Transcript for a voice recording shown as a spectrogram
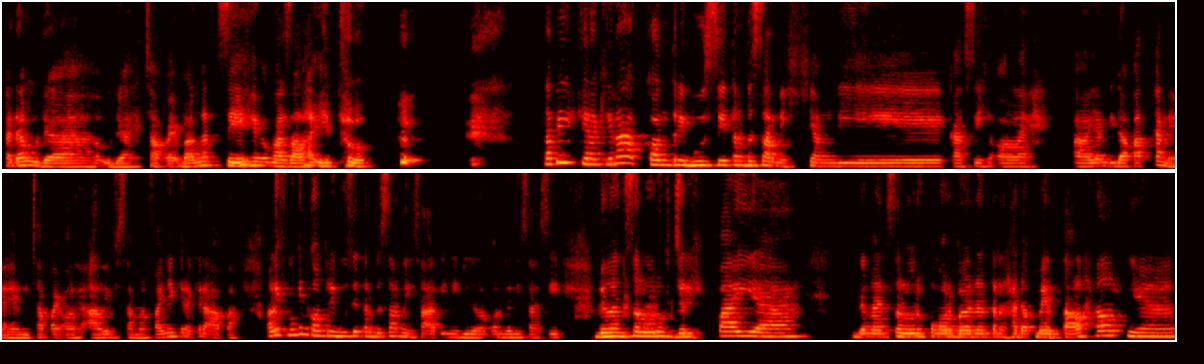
kadang udah udah capek banget sih masalah itu tapi kira-kira kontribusi terbesar nih yang dikasih oleh uh, yang didapatkan ya, yang dicapai oleh Alif sama Fanya kira-kira apa? Alif mungkin kontribusi terbesar nih saat ini di dalam organisasi dengan seluruh jerih payah, dengan seluruh pengorbanan terhadap mental health-nya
